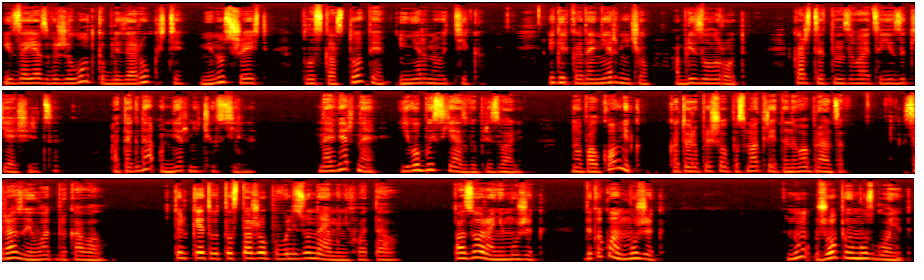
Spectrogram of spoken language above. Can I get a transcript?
из-за язвы желудка, близорукости, минус шесть, плоскостопия и нервного тика. Игорь, когда нервничал, облизывал рот. Кажется, это называется язык ящерицы. А тогда он нервничал сильно. Наверное, его бы с язвы призвали. Но полковник, который пришел посмотреть на новобранцев, сразу его отбраковал. Только этого толстожопого лизуна ему не хватало. Позор, а не мужик. Да какой он мужик? Ну, жопу ему сгонят.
